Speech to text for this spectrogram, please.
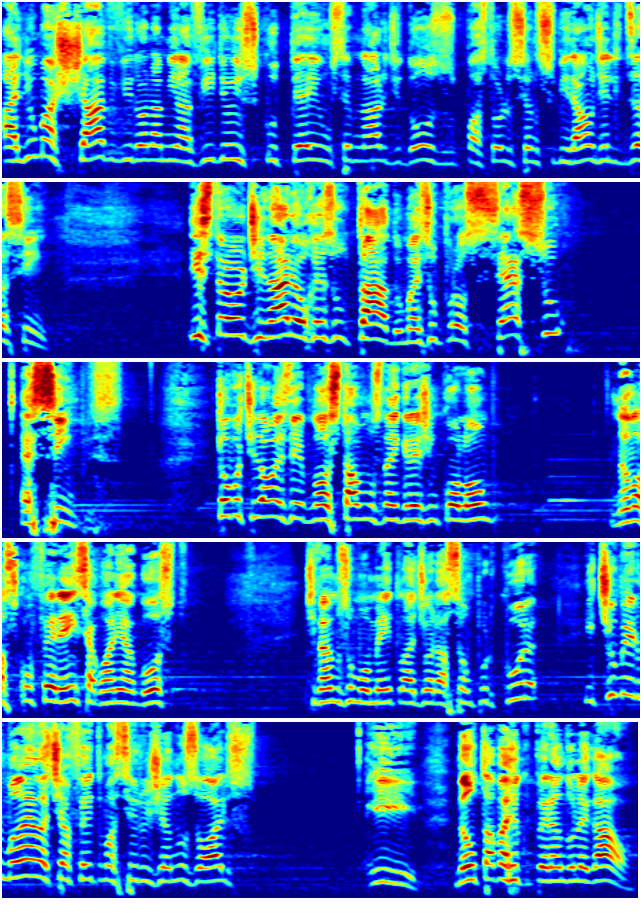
Ali uma chave virou na minha vida e eu escutei um seminário de idosos do pastor Luciano Subirá, onde ele diz assim: extraordinário é o resultado, mas o processo é simples. Então vou te dar um exemplo. Nós estávamos na igreja em Colombo, na nossa conferência, agora em agosto, tivemos um momento lá de oração por cura. E tinha uma irmã, ela tinha feito uma cirurgia nos olhos e não estava recuperando legal.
